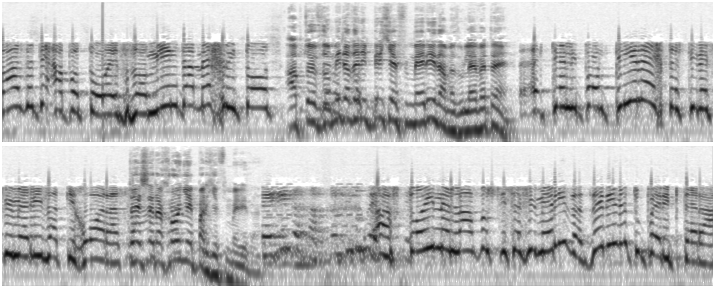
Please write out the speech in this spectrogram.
βάζετε από το 70 μέχρι το. Από το 70 δεν υπήρχε εφημερίδα, με δουλεύετε; Ε, και λοιπόν πήρε χτες την εφημερίδα τη χώρα σας. Τέσσερα χρόνια υπάρχει εφημερίδα. Αυτό είναι λάθος της εφημερίδας, δεν είναι του περιπτερά.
